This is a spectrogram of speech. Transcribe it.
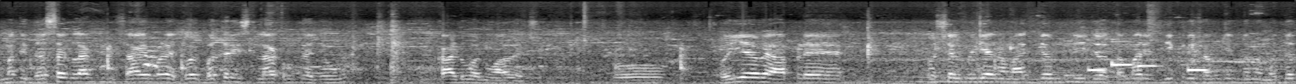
એમાંથી દસક લાખની સહાય મળે તો બત્રીસ લાખ રૂપિયા જેવું કાઢવાનું આવે છે. તો જોઈએ હવે આપણે સોશિયલ મીડિયાના માધ્યમથી જો તમારી દીકરી સમજીને તમે મદદ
